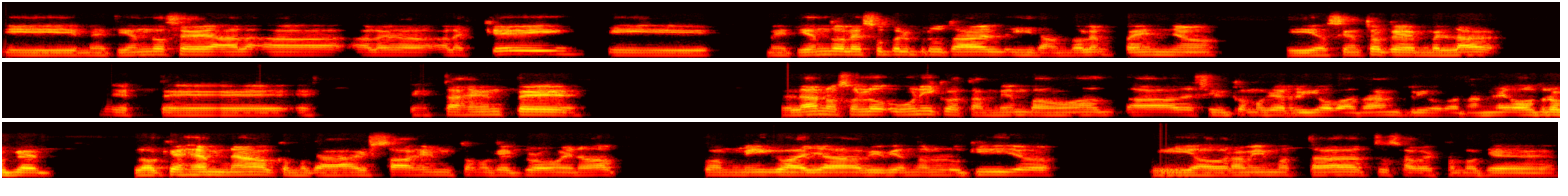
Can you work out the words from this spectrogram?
y metiéndose al, al skate y metiéndole súper brutal y dándole empeño. Y yo siento que en verdad este, esta gente, ¿verdad? No son los únicos, también vamos a, decir como que Río Batán, Río Batán es otro que lo que es him now, como que I saw him como que growing up conmigo allá viviendo en Luquillo y mm. ahora mismo está, tú sabes, como que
